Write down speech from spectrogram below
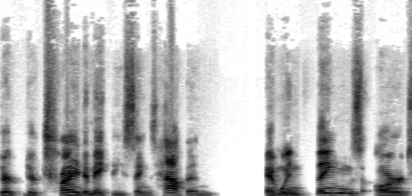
they're they're trying to make these things happen and when things aren't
